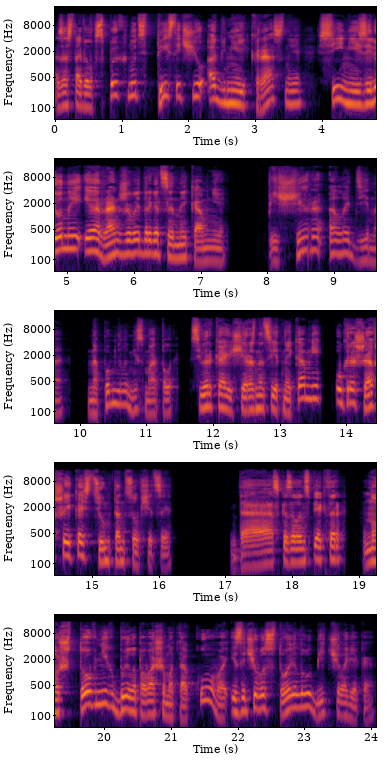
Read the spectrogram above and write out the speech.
заставил вспыхнуть тысячу огней красные, синие, зеленые и оранжевые драгоценные камни. «Пещера Аладдина», — напомнила мисс Марпл, сверкающие разноцветные камни, украшавшие костюм танцовщицы. «Да», — сказал инспектор, Но что в них было, по-вашему, такого, из-за чего стоило убить человека?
